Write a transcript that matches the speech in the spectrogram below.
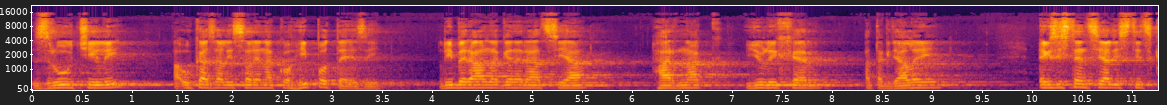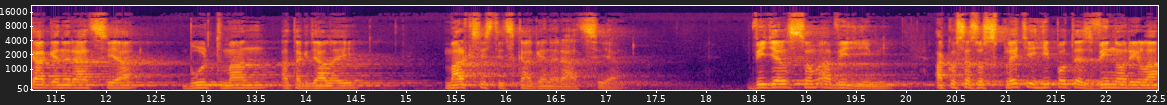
zrútili a ukázali sa len ako hypotézy. Liberálna generácia, Harnak, Julicher a tak ďalej, existencialistická generácia, Bultmann a tak ďalej, marxistická generácia. Videl som a vidím, ako sa zo spleti hypotéz vynorila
